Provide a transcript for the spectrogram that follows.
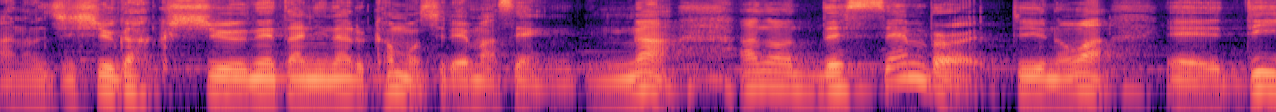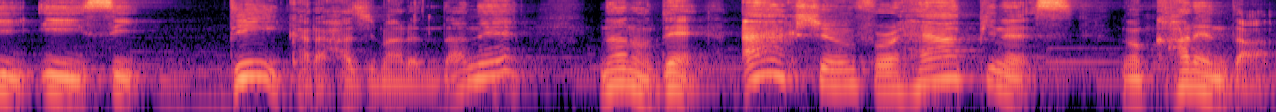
あの自主学習ネタになるかもしれませんがあの December というのは、えー、DEC D から始まるんだね。なので Action for Happiness のカレンダー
